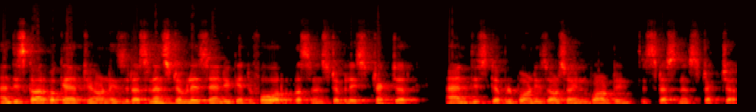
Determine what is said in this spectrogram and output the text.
and this carbocation is resonance stabilized and you get four resonance stabilized structure. And this double bond is also involved in this resonance structure.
